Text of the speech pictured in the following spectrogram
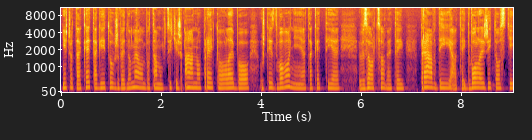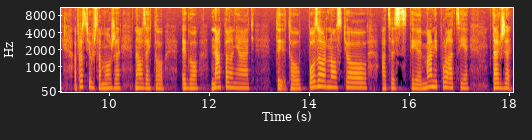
niečo také, tak je to už vedomé, lebo tam už cítiš áno, preto, lebo už tie zdôvodnenia, také tie vzorcové tej pravdy a tej dôležitosti a proste už sa môže naozaj to ego naplňať tou pozornosťou a cez tie manipulácie Takže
